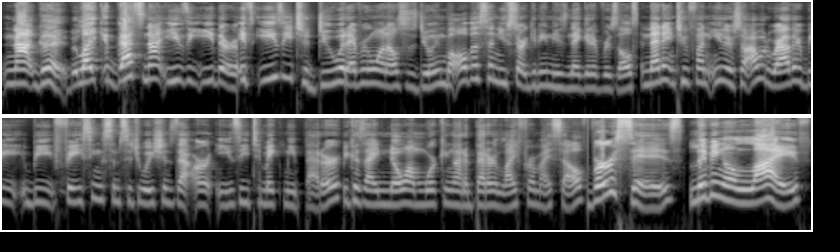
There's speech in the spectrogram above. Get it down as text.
not good. Like, that's not easy either. It's easy to do what everyone else is doing, but all of a sudden you start getting these negative results, and that ain't too fun either. So I would rather be be facing some situations that aren't easy to make me better because I know I'm working on a better life for myself versus living a life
